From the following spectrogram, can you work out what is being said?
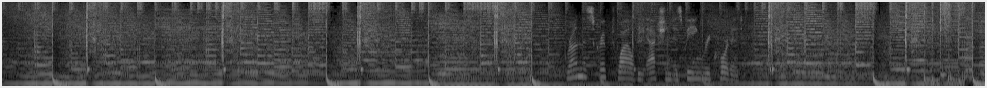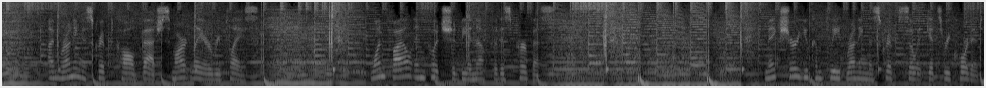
Run the script while the action is being recorded. I'm running a script called Batch Smart Layer Replace. One file input should be enough for this purpose. Make sure you complete running the script so it gets recorded.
